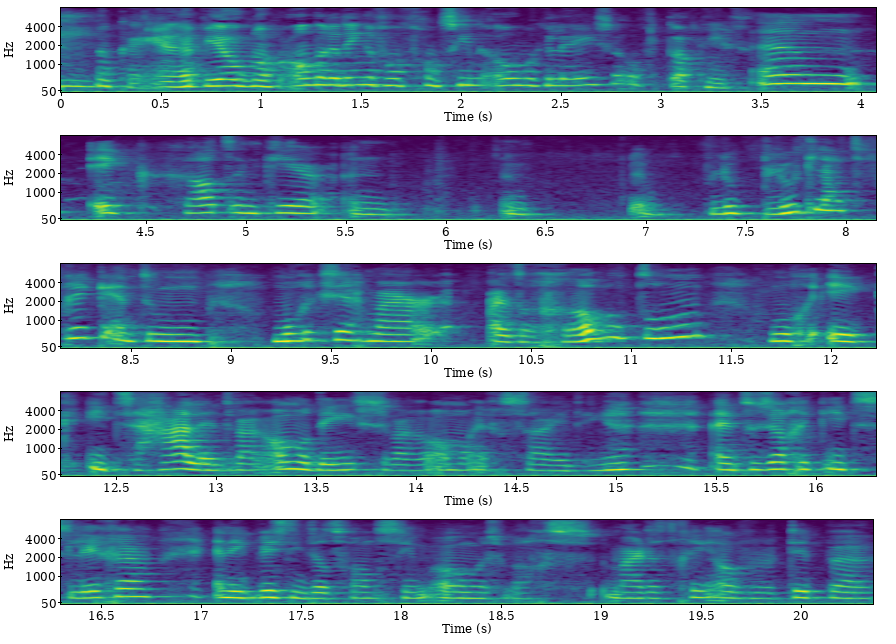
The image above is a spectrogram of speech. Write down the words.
Oké, en heb je ook nog andere dingen van Francine Omen gelezen? Of dat niet? Ehm, ik had een keer een, een, een bloed, bloed laten prikken. En toen mocht ik zeg maar uit een grabbelton mocht ik iets halen. En het waren allemaal dingetjes, het waren allemaal echt saaie dingen. En toen zag ik iets liggen. En ik wist niet dat Steam Omes was. Maar dat ging over tippen,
